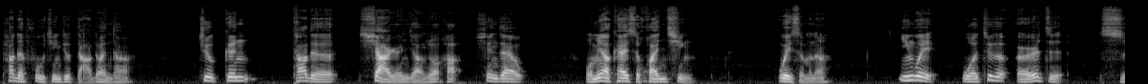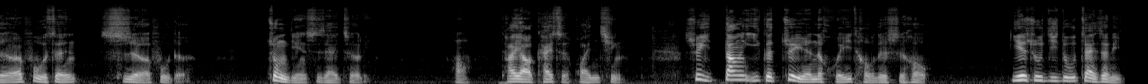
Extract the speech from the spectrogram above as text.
他的父亲就打断他，就跟。他的下人讲说：“好，现在我们要开始欢庆，为什么呢？因为我这个儿子死而复生，失而复得，重点是在这里。哦，他要开始欢庆。所以，当一个罪人的回头的时候，耶稣基督在这里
